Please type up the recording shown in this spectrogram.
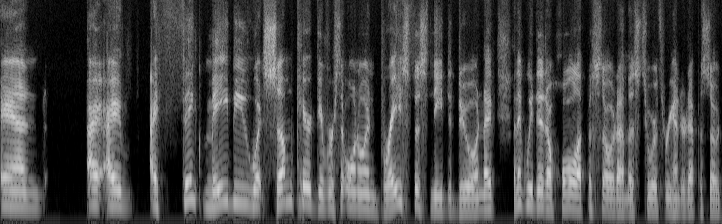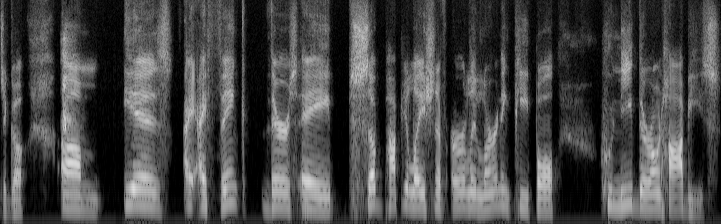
And I, I I think maybe what some caregivers that want to embrace this need to do, and I, I think we did a whole episode on this two or 300 episodes ago, um, is I, I think there's a subpopulation of early learning people who need their own hobbies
